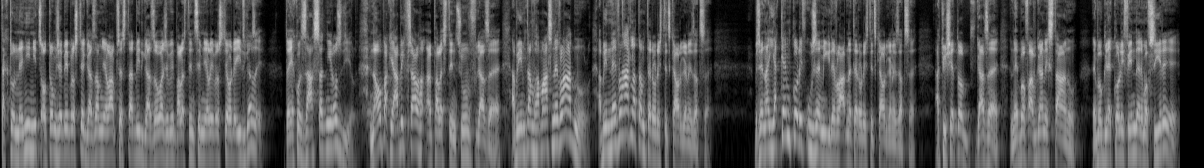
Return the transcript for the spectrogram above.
tak to není nic o tom, že by prostě Gaza měla přestat být Gazou a že by palestinci měli prostě odejít z Gazy. To je jako zásadní rozdíl. Naopak já bych přál palestincům v Gaze, aby jim tam Hamas nevládnul. Aby nevládla tam teroristická organizace. Protože na jakémkoliv území, kde vládne teroristická organizace, Ať už je to v Gaze, nebo v Afganistánu, nebo kdekoliv jinde, nebo v Sýrii,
